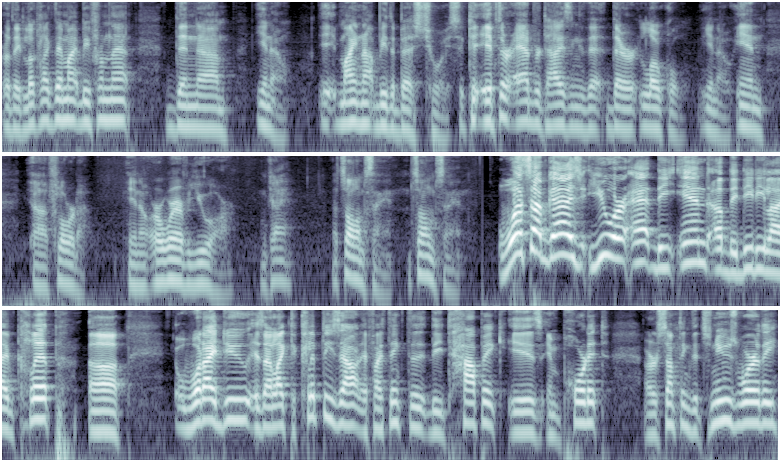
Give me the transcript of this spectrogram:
or they look like they might be from that, then um, you know it might not be the best choice if they're advertising that they're local, you know, in uh, Florida, you know, or wherever you are. Okay, that's all I'm saying. That's all I'm saying. What's up, guys? You are at the end of the DD Live clip. Uh, what I do is I like to clip these out if I think the, the topic is important or something that's newsworthy.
